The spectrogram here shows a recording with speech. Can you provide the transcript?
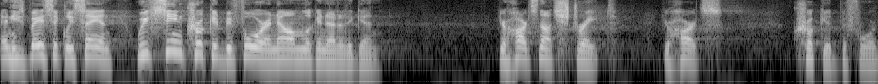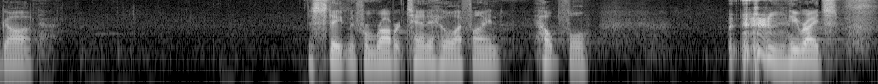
And he's basically saying, We've seen crooked before, and now I'm looking at it again. Your heart's not straight, your heart's crooked before God. The statement from Robert Tannehill I find helpful. he writes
